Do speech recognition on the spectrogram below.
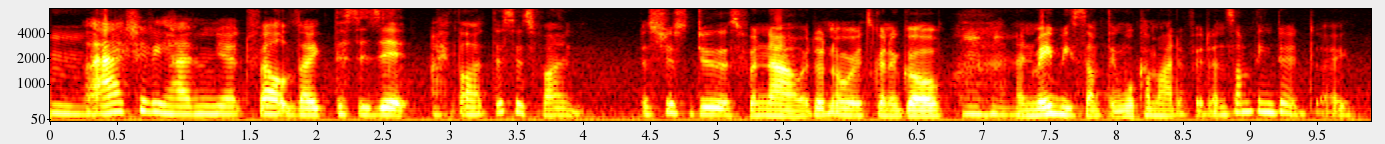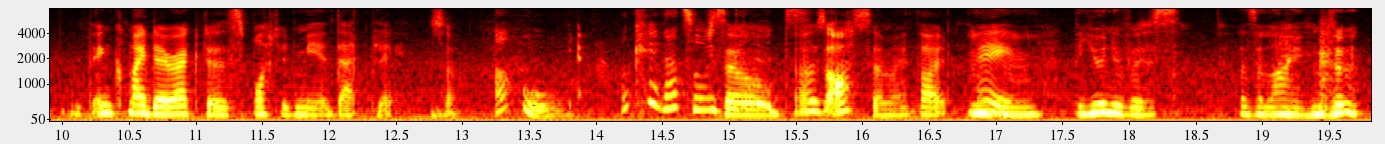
Mm. I actually hadn't yet felt like this is it. I thought this is fun. Let's just do this for now. I don't know where it's gonna go, Mm-hmm. and maybe something will come out of it. And something did. I think my director spotted me at that play. So, Oh, Yeah. okay, that's always so good. that was awesome. I thought, hey, Mhm. the universe was aligned.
